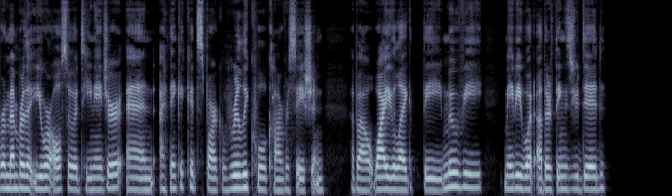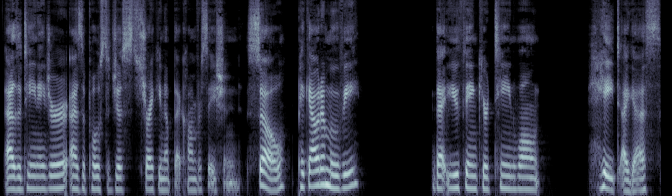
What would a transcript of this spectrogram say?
Remember that you were also a teenager. And I think it could spark really cool conversation about why you liked the movie, maybe what other things you did as a teenager, as opposed to just striking up that conversation. So pick out a movie that you think your teen won't hate, I guess,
